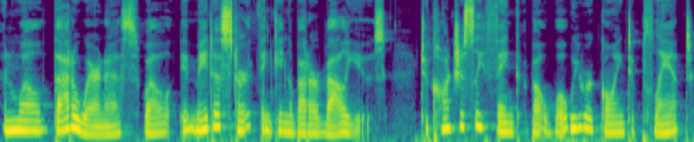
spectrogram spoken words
And well, that awareness, well, it made us start thinking about our values to consciously think about what we were going to plant,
